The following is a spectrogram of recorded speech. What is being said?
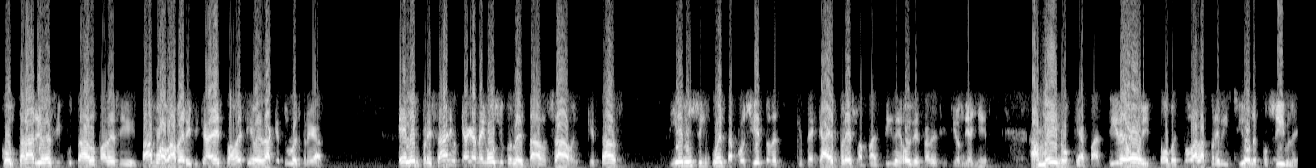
contrarios de ese imputado para decir, vamos a verificar esto, a ver si es verdad que tú lo entregas. El empresario que haga negocio con el Estado sabe que estás, tiene un 50% de de caer preso a partir de hoy de esa decisión de ayer. a menos que a partir de hoy tome todas las previsiones posibles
